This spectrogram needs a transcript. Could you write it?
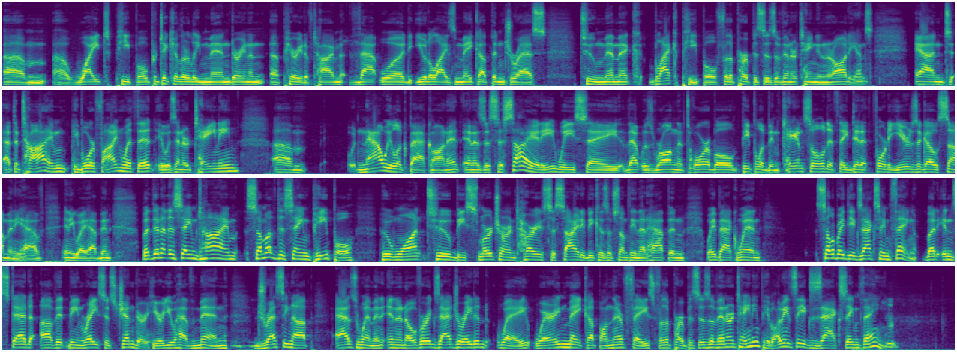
um, uh, white people, particularly men, during an, a period of time that would utilize makeup and dress to mimic black people for the purposes of entertaining an audience. And at the time, people were fine with it. It was entertaining. Um, now we look back on it, and as a society, we say that was wrong, that's horrible. People have been canceled if they did it 40 years ago. Some, many have, anyway, have been. But then at the same time, some of the same people who want to besmirch our entire society because of something that happened way back when celebrate the exact same thing, but instead of it being race, it's gender. Here you have men dressing up as women in an over exaggerated way, wearing makeup on their face for the purposes of entertaining people. I mean, it's the exact same thing. Yeah.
